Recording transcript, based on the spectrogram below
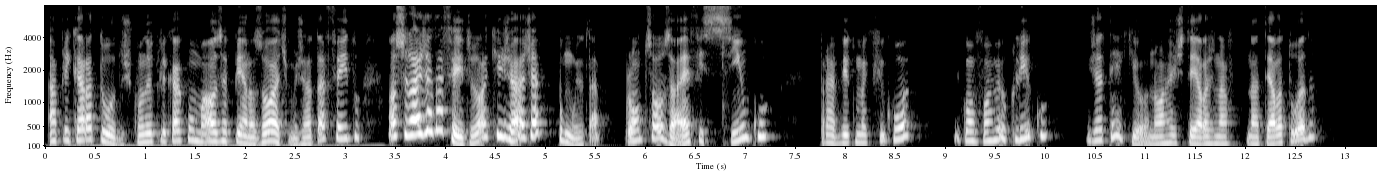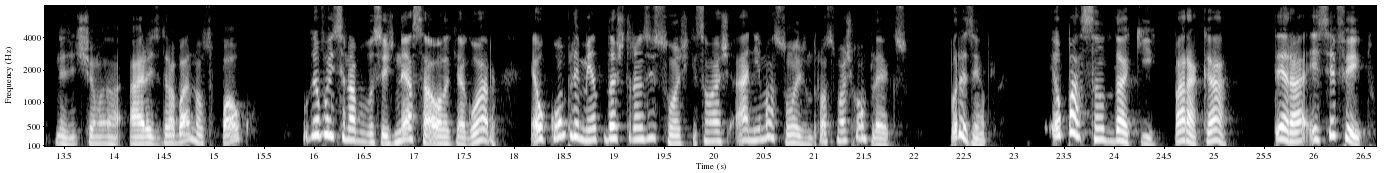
Aplicar a todos. Quando eu clicar com o mouse apenas, ótimo, já está feito. Nosso slide já está feito. Aqui já, já, pum, já está pronto só usar. F5 para ver como é que ficou. E conforme eu clico, já tem aqui, ó. Não arrastei elas na, na tela toda a gente chama a área de trabalho, nosso palco. O que eu vou ensinar para vocês nessa aula aqui agora é o complemento das transições, que são as animações, um troço mais complexo. Por exemplo, eu passando daqui para cá, terá esse efeito.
